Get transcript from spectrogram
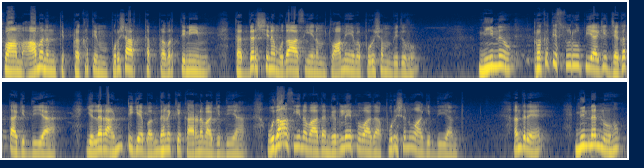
ತ್ವಾಂ ಆಮನಂತಿ ಪ್ರಕೃತಿಂ ಪುರುಷಾರ್ಥ ಪ್ರವರ್ತಿನೀಂ ತದ್ದರ್ಶಿನ ಮುದಾಸೀನಂ ತ್ವಾಮೇವ ಪುರುಷಂ ವಿದುಹು ನೀನು ಪ್ರಕೃತಿ ಸ್ವರೂಪಿಯಾಗಿ ಜಗತ್ತಾಗಿದ್ದೀಯಾ? ಎಲ್ಲರ ಅಂಟಿಗೆ ಬಂಧನಕ್ಕೆ ಕಾರಣವಾಗಿದ್ದೀಯಾ? ಉದಾಸೀನವಾದ, ನಿರ್ಲೇಪವಾದ ಪುರುಷನೂ ಆಗಿದ್ದೀಯಾ ಅಂತ. ಅಂದರೆ ನಿನ್ನನ್ನು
